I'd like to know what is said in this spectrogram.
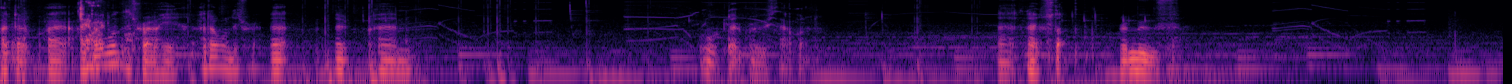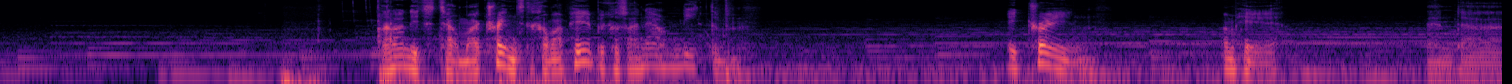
I don't, I, I don't want this row here. I don't want this row. Uh, no, um. Oh, don't remove that one. Uh, no, stop. Remove. And I need to tell my trains to come up here because I now need them. Hey, train. I'm here. And, uh,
